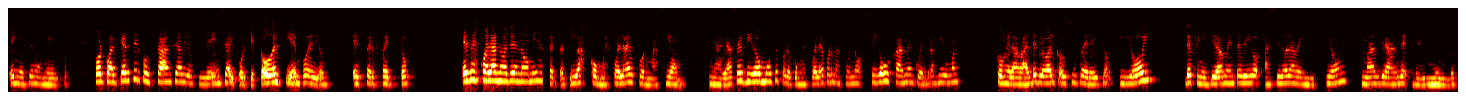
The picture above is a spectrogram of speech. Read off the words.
en ese momento. Por cualquier circunstancia, diosidencia y porque todo el tiempo de Dios es perfecto, esa escuela no llenó mis expectativas como escuela de formación. Me había servido mucho, pero como escuela de formación no. Sigo buscando Encuentros Human con el aval de Global Coaching Federation y hoy definitivamente digo, ha sido la bendición más grande del mundo,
